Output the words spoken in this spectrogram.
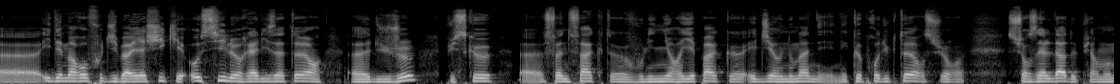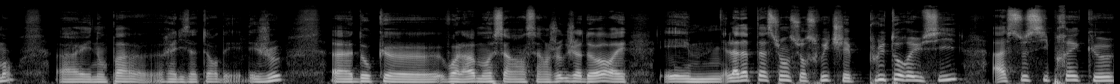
euh, Hidemaro Fujibayashi, qui est aussi le réalisateur du jeu, puisque, euh, fun fact, euh, vous l'ignoriez pas que Eiji Onuma n'est que producteur sur, sur Zelda depuis un moment, euh, et non pas réalisateur des, jeux. Donc voilà, moi c'est un, un jeu que j'adore, et, et hum, l'adaptation sur Switch est plutôt réussie, à ceci près que,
